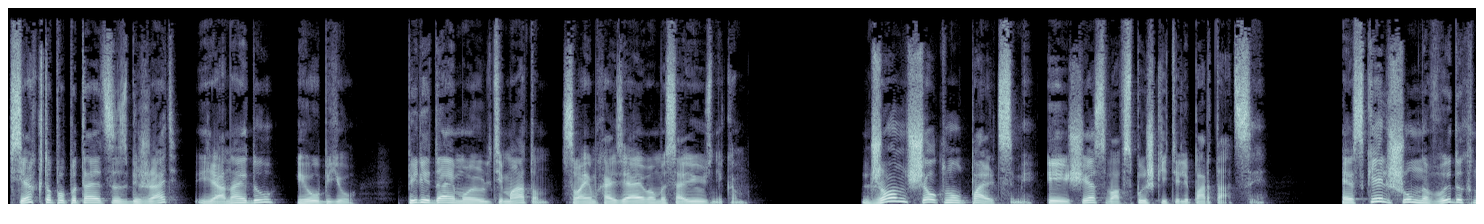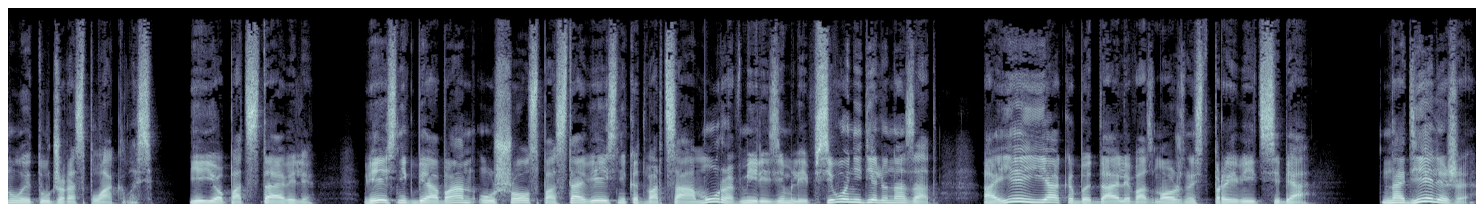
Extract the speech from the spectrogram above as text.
Всех, кто попытается сбежать, я найду и убью. Передай мой ультиматум своим хозяевам и союзникам». Джон щелкнул пальцами и исчез во вспышке телепортации. Эскель шумно выдохнула и тут же расплакалась. Ее подставили. Вестник Биобан ушел с поста Вестника Дворца Амура в мире Земли всего неделю назад, а ей якобы дали возможность проявить себя. На деле же...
